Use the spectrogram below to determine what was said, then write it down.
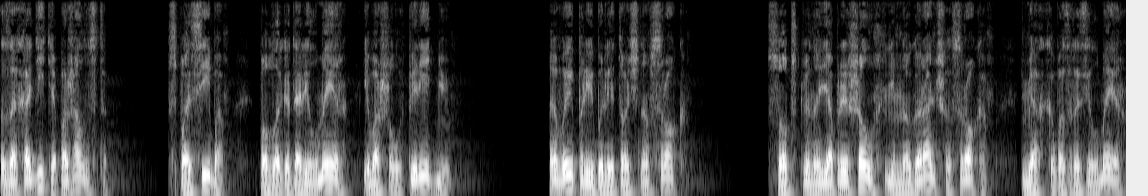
заходите, пожалуйста». «Спасибо», — поблагодарил мэр и вошел в переднюю. «Вы прибыли точно в срок». «Собственно, я пришел немного раньше срока», — мягко возразил мэр.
